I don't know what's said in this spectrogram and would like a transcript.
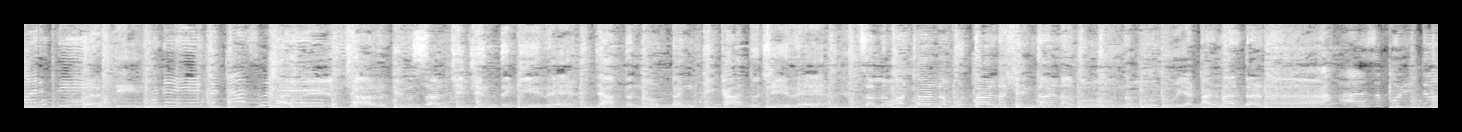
वरती वरती. ढगाये कटा झुले चार दिवसांची जिंदगी रे. त्यात नौटंकी का तुझी रे? चल वाटाण फुटाण शेंगदाण टाणा आज पुलटू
